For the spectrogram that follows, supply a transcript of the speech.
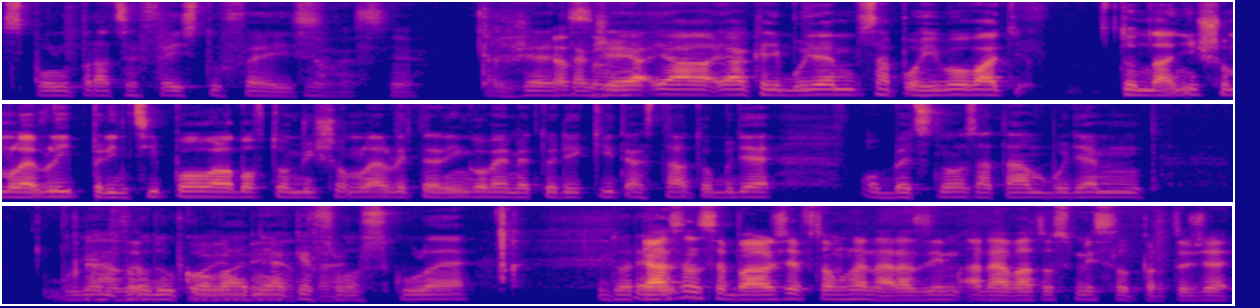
spolupráce face to face. No jasne. Takže, ja takže som... ja, ja, ja keď budem sa pohybovať tom najnižšom leveli princípov alebo v tom vyššom leveli tréningovej metodiky, tak stále to bude obecnosť a tam budem, budem produkovat nějaké floskule. Ktoré... Já jsem se bál, že v tomhle narazím a dává to smysl, protože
